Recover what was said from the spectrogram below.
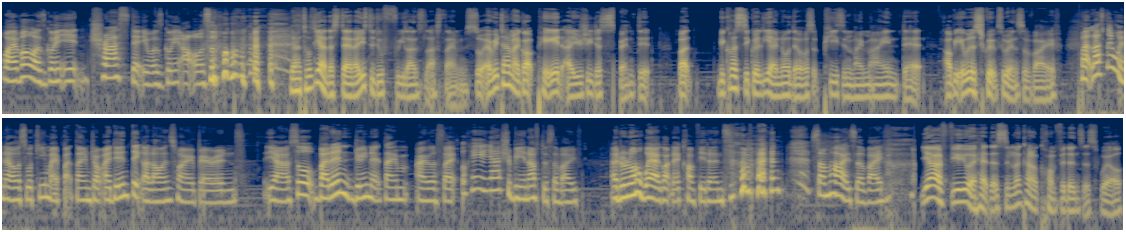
whatever was going in, trust that it was going out also. yeah, I totally understand. I used to do freelance last time. So every time I got paid, I usually just spent it. But because secretly I know there was a piece in my mind that I'll be able to scrape through and survive. But last time when I was working my part time job, I didn't take allowance from my parents. Yeah, so but then during that time I was like, okay, yeah, should be enough to survive. I don't know where I got that confidence, but somehow I survived. Yeah, I feel you. Had that similar kind of confidence as well.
